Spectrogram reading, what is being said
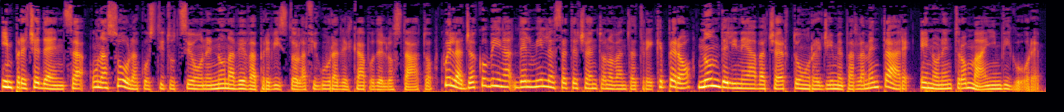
In precedenza, una sola Costituzione non aveva previsto la figura del capo dello Stato, quella giacobina del 1793, che però non delineava certo un regime parlamentare e non entrò mai in vigore.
